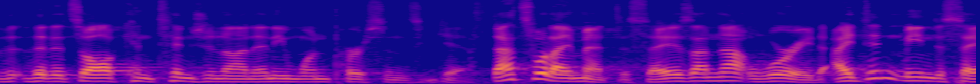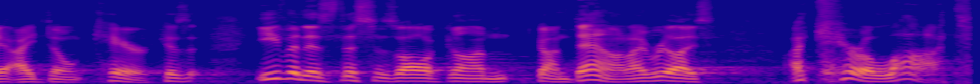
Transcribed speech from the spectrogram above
that it's all contingent on any one person's gift. That's what I meant to say is I'm not worried. I didn't mean to say I don't care because even as this has all gone, gone down, I realize I care a lot.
